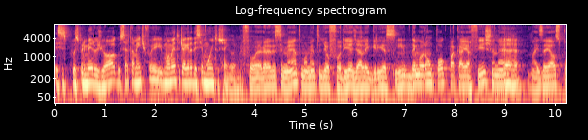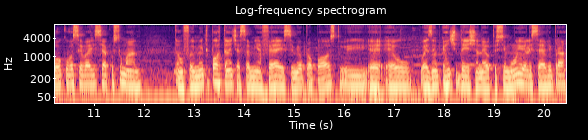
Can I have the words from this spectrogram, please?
esses os primeiros jogos, certamente foi momento de agradecer muito o Senhor. Né? Foi agradecimento, momento de euforia, de alegria assim. Demorou um pouco para cair a ficha, né? Uhum. Mas aí aos poucos você vai se acostumando. Então foi muito importante essa minha fé, esse meu propósito e é, é o, o, exemplo que a gente deixa, né? O testemunho ele serve para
